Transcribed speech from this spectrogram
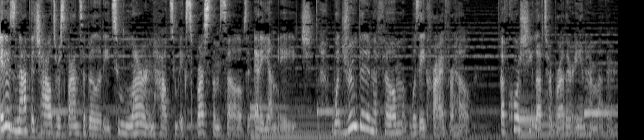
It is not the child's responsibility to learn how to express themselves at a young age. What Drew did in the film was a cry for help. Of course, she loved her brother and her mother,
